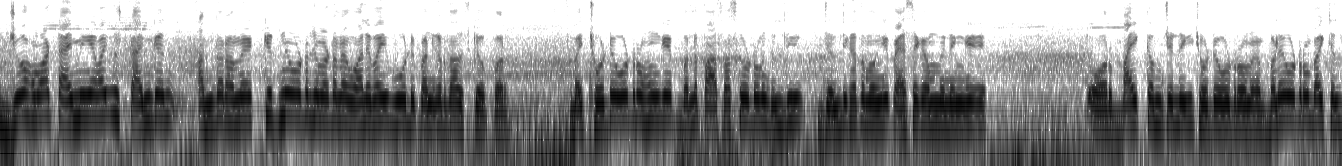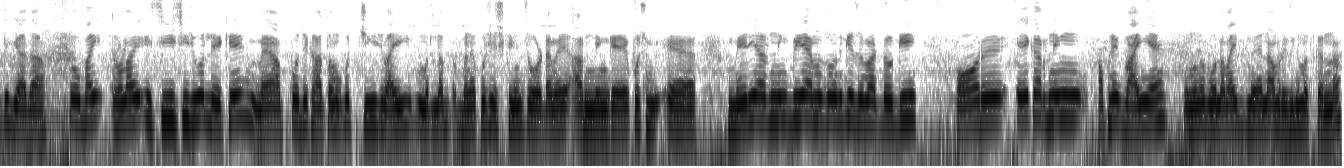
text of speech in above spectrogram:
जो हमारा टाइमिंग है भाई, उस टाइम के अंदर हमें कितने ऑर्डर जोमेटो लगवा ले भाई, वो डिपेंड करता है उसके ऊपर। भाई छोटे ऑर्डर होंगे मतलब पास पास के ऑर्डर होंगे, जल्दी जल्दी ख़त्म होंगे, पैसे कम मिलेंगे। और बाइक कम चलेगी छोटे ऑर्डरों में बड़े ऑर्डर में बाइक चलती ज़्यादा। तो भाई थोड़ा इसी चीज़ को लेके मैं आपको दिखाता हूँ कुछ चीज़ भाई मतलब मैंने कुछ स्क्रीन है मेरे अर्निंग के कुछ ए, मेरी अर्निंग भी है अमेज़ोन की जोमेटो की और एक अर्निंग अपने एक भाई हैं उन्होंने बोला भाई मेरा नाम रिवील मत करना।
